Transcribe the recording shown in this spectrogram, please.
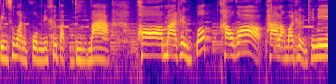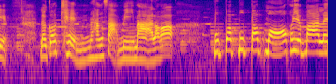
ปินสุวรรณภูมินี่คือแบบดีมาก พอมาถึงปุ๊บเขาก็พาเรามาถึงที่นี่ แล้วก็เข็นทั้งสามีมาแล้วก็ปุ๊บปั๊บปุ๊บปั๊บหมอพยาบาลอะไร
